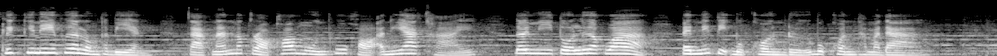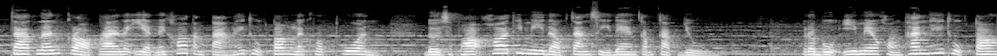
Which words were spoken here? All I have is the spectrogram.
คลิกที่นี่เพื่อลงทะเบียน จากนั้นมากรอกข้อมูลผู้ขออนุญาตขาย โดยมีตัวเลือกว่า เป็นนิติบุคคลหรือบุคคลธรรมดา จากนั้นกรอกรายละเอียดในข้อต่างๆ ให้ถูกต้องและครบถ้วน โดยเฉพาะข้อที่มีดอกจันสีแดงกำกับอยู่ ระบุอีเมลของท่านให้ถูกต้อง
